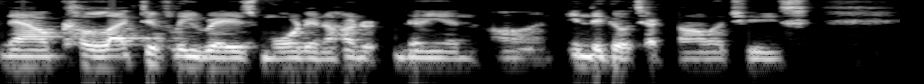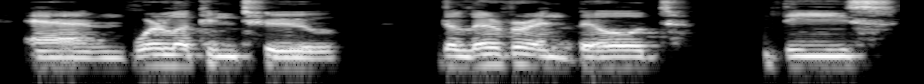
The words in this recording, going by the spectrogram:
now collectively raised more than 100 million on Indigo Technologies. And we're looking to deliver and build these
